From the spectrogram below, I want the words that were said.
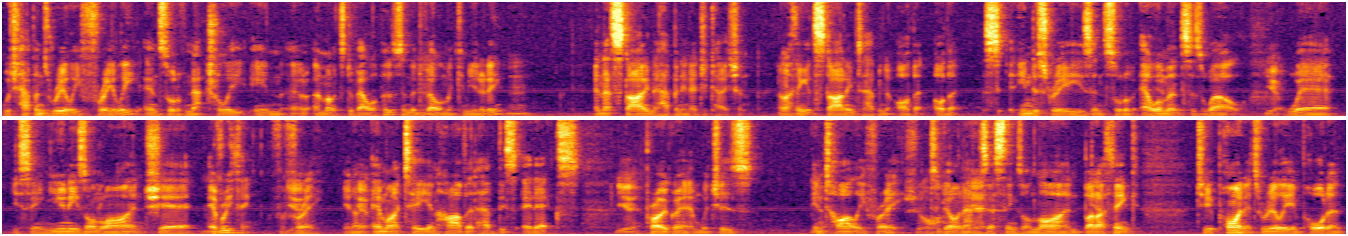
which happens really freely and sort of naturally in uh, amongst developers in the development community, and that's starting to happen in education. And I think it's starting to happen in other other s- industries and sort of elements as well, Yeah. where you're seeing unis online share everything for Yeah. free. You know, Yeah. MIT and Harvard have this edX Yeah. program, which is entirely free Sure, to go and yeah. access things online. But Yeah. I think, to your point, it's really important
